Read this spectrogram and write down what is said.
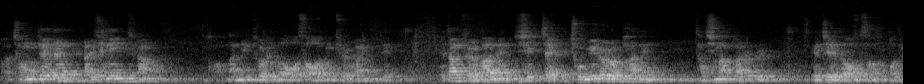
어, 정제된 알지네이트랑 어, 마니토를 넣어서 얻은 결과인데 해당 결과는 실제 조미료로 파는 다시마 가루를 배지에 넣어서 얻은.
